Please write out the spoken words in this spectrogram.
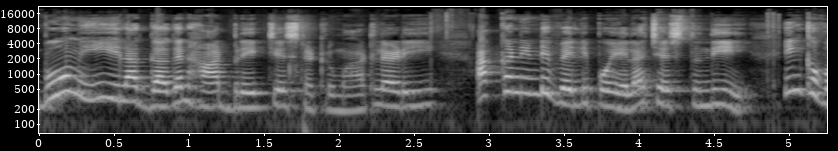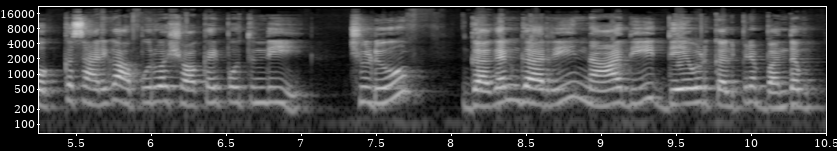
భూమి ఇలా గగన్ హార్ట్ బ్రేక్ చేసినట్లు మాట్లాడి అక్కడి నుండి వెళ్ళిపోయేలా చేస్తుంది. ఇంకా ఒక్కసారిగా అపూర్వ షాక్ అయిపోతుంది. చూడు గగన్ గారి నాది దేవుడు కలిపిన బంధం.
